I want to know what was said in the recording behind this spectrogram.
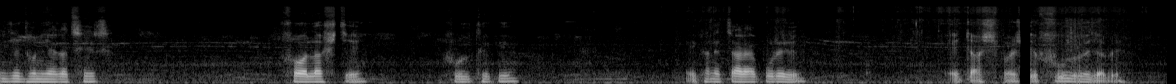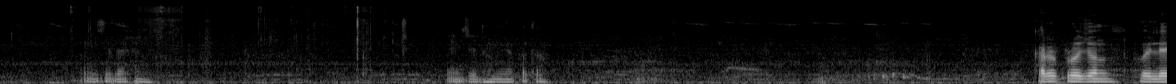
এই যে ধনিয়া গাছের ফল আসছে ফুল থেকে। এখানে চারা পড়ে এটা আশপাশে ফুল হয়ে যাবে। এই যে দেখেন। এই যে ধনিয়া পাতা। কারোর প্রয়োজন হইলে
